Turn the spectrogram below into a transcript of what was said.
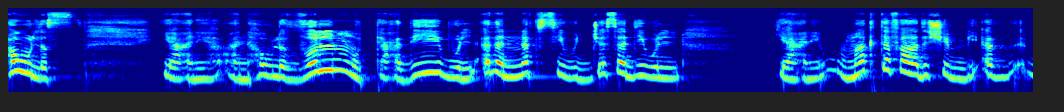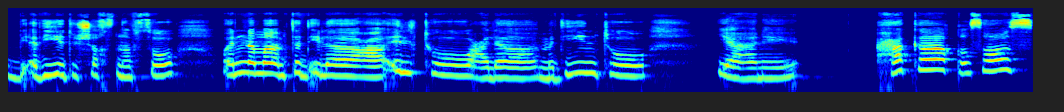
هول يعني عن هول الظلم والتعذيب والأذى النفسي والجسدي وال يعني وما اكتفى هذا الشيء بأذ... بأذية الشخص نفسه وإنما امتد إلى عائلته على مدينته يعني حكى قصص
